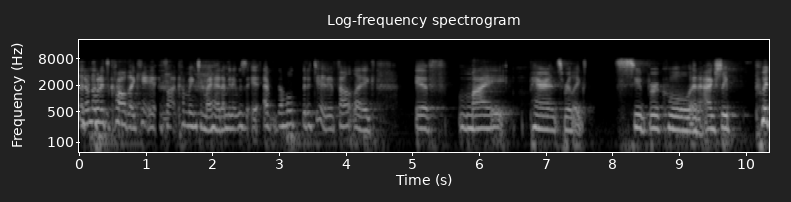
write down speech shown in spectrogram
i don't know what it's called. I can't it's not coming to my head. I mean it was it, the whole but it did. It felt like if my parents were like super cool and actually put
